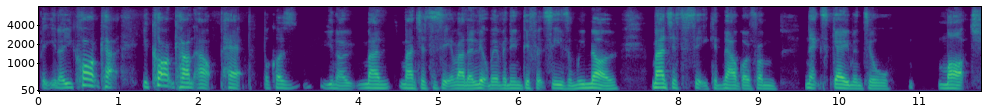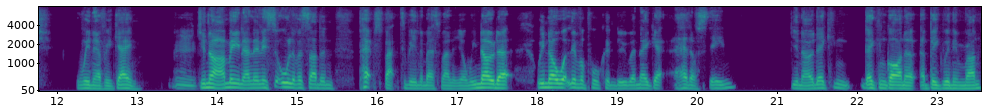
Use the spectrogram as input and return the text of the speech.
but you know you can't count you can't count out pep because you know man manchester city have had a little bit of an indifferent season we know manchester city could now go from next game until march win every game Mm. do you know what I mean? And then it's all of a sudden Pep's back to being the best manager. We know that we know what Liverpool can do when they get ahead of steam. You know they can they can go on a, a big winning run.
